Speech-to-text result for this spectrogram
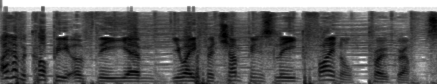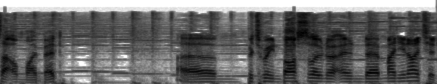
I have a copy of the um, UEFA Champions League final programme sat on my bed um, between Barcelona and uh, Man United.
